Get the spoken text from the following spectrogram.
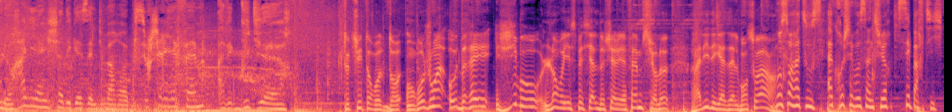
Le rallye Aïcha des gazelles du Maroc sur Chéri FM avec Goodyear. Tout de suite, on, re- on rejoint Audrey Gibaud, l'envoyé spécial de Chéri FM sur le rallye des gazelles. Bonsoir. Bonsoir à tous, accrochez vos ceintures, c'est parti.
